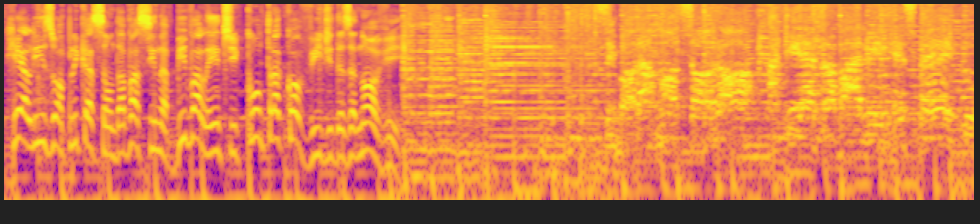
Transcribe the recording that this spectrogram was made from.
realizam a aplicação da vacina bivalente contra a Covid-19. Simbora Mossoró, aqui é trabalho e respeito.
